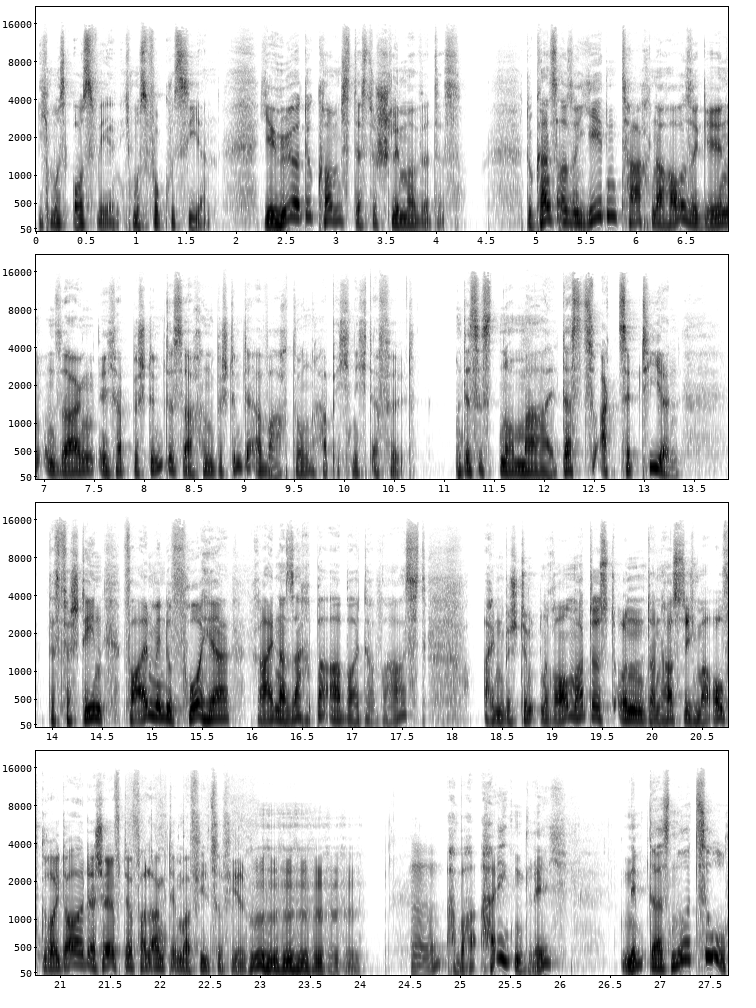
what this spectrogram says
Ich muss auswählen, ich muss fokussieren. Je höher du kommst, desto schlimmer wird es. Du kannst also jeden Tag nach Hause gehen und sagen, ich habe bestimmte Sachen, bestimmte Erwartungen habe ich nicht erfüllt. Und es ist normal, das zu akzeptieren. Das Verstehen, vor allem wenn du vorher reiner Sachbearbeiter warst, einen bestimmten Raum hattest und dann hast du dich mal aufgeregt, oh, der Chef, der verlangt immer viel zu viel. mhm. Aber eigentlich nimmt das nur zu.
